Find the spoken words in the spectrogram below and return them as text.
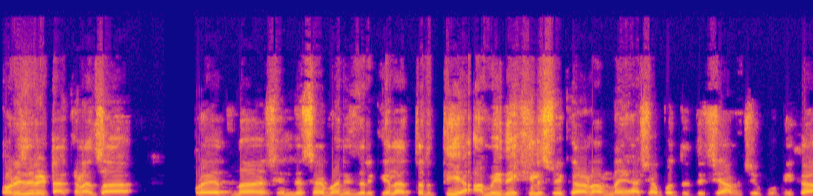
कोणी जरी टाकण्याचा प्रयत्न शिंदे साहेबांनी जर केला तर ती आम्ही देखील स्वीकारणार नाही. अशा पद्धतीची आमची भूमिका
